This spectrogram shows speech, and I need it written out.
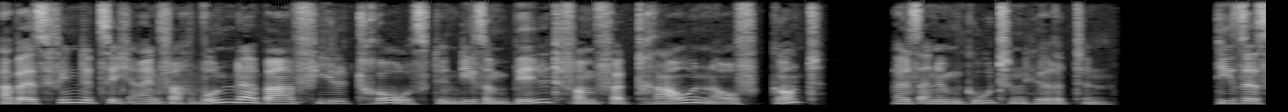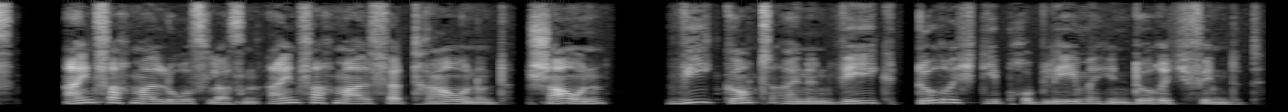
Aber es findet sich einfach wunderbar viel Trost in diesem Bild vom Vertrauen auf Gott als einem guten Hirten. Dieses einfach mal loslassen, einfach mal vertrauen und schauen, wie Gott einen Weg durch die Probleme hindurch findet.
